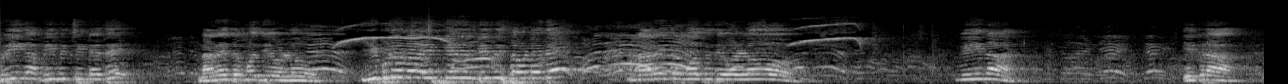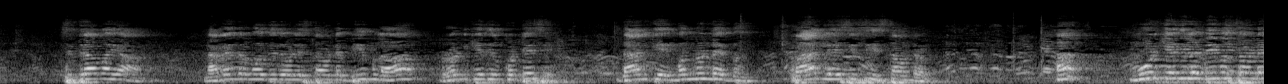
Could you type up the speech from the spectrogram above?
ఫ్రీగా బీమిచ్చిండేది నరేంద్ర మోదీ వాళ్ళు. ఇప్పుడు ఐదు కేజీలు బీమిస్తా ఉండేది నరేంద్ర మోదీ వాళ్ళు. ఈయన ఇక్కడ సిద్ధరామయ్య నరేంద్ర మోదీ వాళ్ళు ఇస్తా ఉండే భీముల రెండు కేజీలు కొట్టేసి దానికి మొన్నుండే రాళ్ళు వేసేసి ఇస్తా ఉంటాడు. ఆ? మూడు కేజీల భీము ఇస్తా ఉండే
